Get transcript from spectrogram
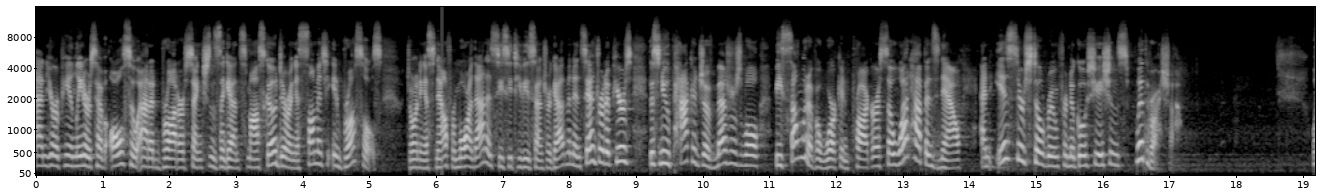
And European leaders have also added broader sanctions against Moscow during a summit in Brussels. Joining us now for more on that is CCTV's Sandra Gathmann. And Sandra, it appears this new package of measures will be somewhat of a work in progress. So, what happens now? And is there still room for negotiations with Russia?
